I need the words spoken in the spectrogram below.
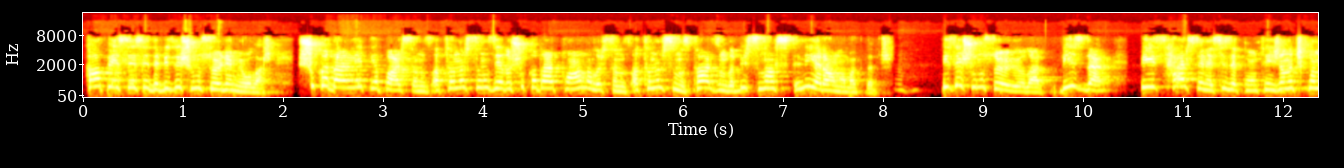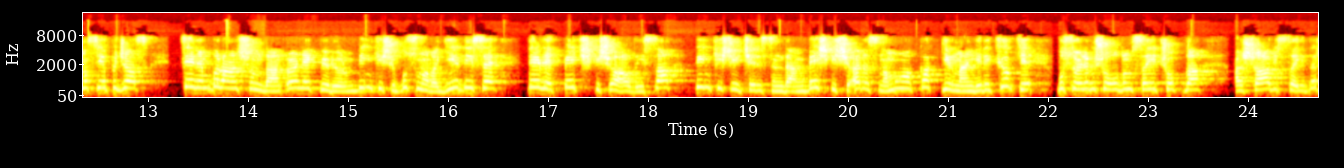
KPSS'de bize şunu söylemiyorlar. Şu kadar net yaparsanız atanırsınız ya da şu kadar puan alırsanız atanırsınız tarzında bir sınav sistemi yer almamaktadır. Bize şunu söylüyorlar. Bizden biz her sene size kontenjan açıklaması yapacağız. Senin branşından örnek veriyorum bin kişi bu sınava girdiyse devlet 5 kişi aldıysa 1000 kişi içerisinden 5 kişi arasına muhakkak girmen gerekiyor ki bu söylemiş olduğum sayı çok da aşağı bir sayıdır.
